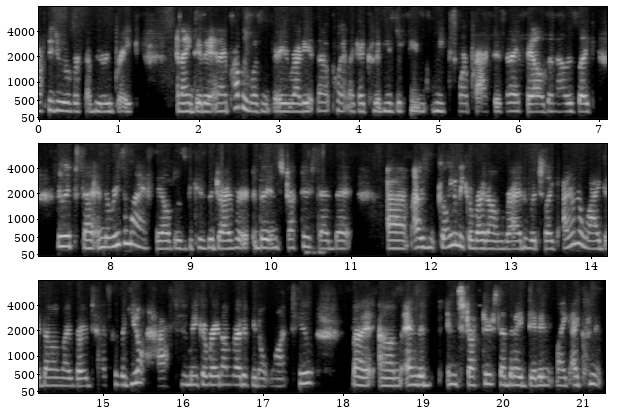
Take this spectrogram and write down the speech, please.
have to do it over February break. And I did it. And I probably wasn't very ready at that point. Like I could have used a few weeks more practice and I failed. And I was like really upset. And the reason why I failed was because the driver, the instructor said that um, I was going to make a right on red, which like I don't know why I did that on my road test because like you don't have to make a right on red if you don't want to, but um, and the instructor said that I didn't like I couldn't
